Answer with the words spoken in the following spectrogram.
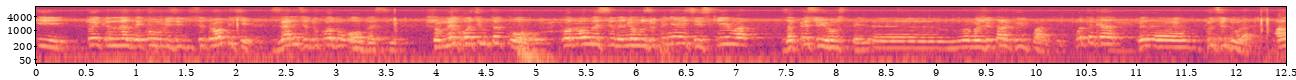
і той кандидат, на якому зійдете Дрогобичі, звернеться до коду області, що ми хочемо такого. Код області на ньому зупиняється і з Києва записує його в спи, е, на мажоритарку від партії. Ось така е, процедура. Але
